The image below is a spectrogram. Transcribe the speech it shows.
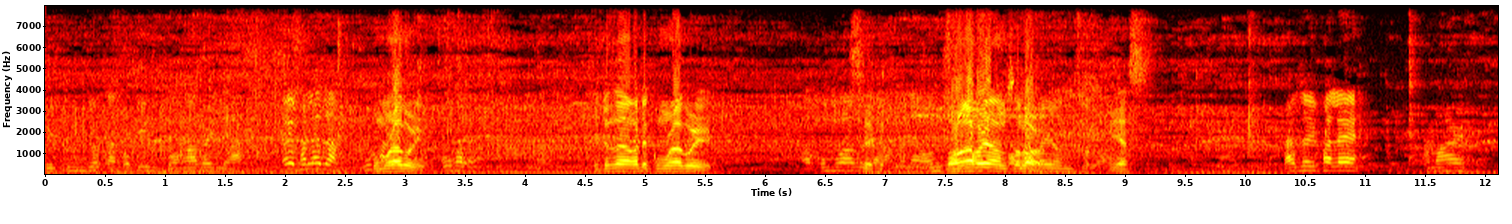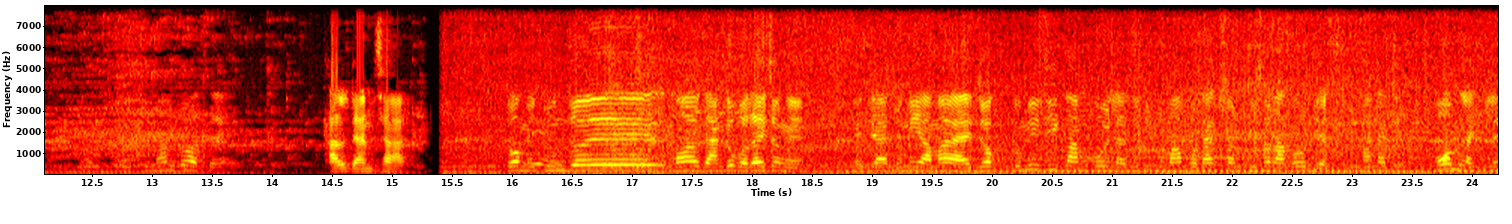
মৃত্যুঞ্জয় কাকতি বঙাবাৰী ল'ৰা। এইফালে যাম কোমোৰাগুৰি। কোফালে সেইটো যে আগতে কোমোৰাগুৰি। অঁ কোমোৰাগুৰি মানে অঞ্চল বঙাবাৰী অঞ্চলৰ। য়েছ তাৰপিছত ইফালে আমাৰ সীমান্ত আছে ভাল ডান্সাৰ তো মৃত্যুঞ্জয় মই গানটো বজাইছোঁহে এতিয়া তুমি আমাৰ ৰাইজক তুমি যি কাম কৰিলা যিটো তোমাৰ প্ৰডাকশ্যন পিছত আকৌ মানে কম লাগিলে।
